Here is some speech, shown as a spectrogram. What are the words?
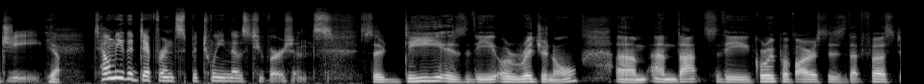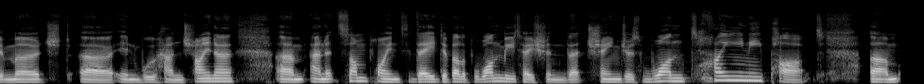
G. Yeah. Tell me the difference between those two versions. So, D is the original, um, and that's the group of viruses that first emerged uh, in Wuhan, China. Um, and at some point, they develop one mutation that changes one tiny part um,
